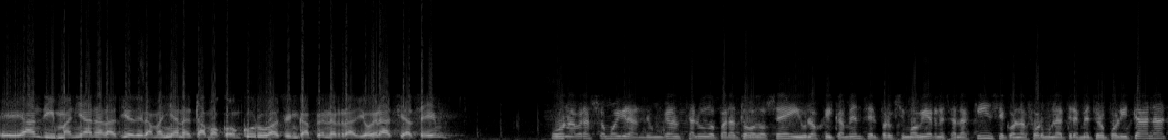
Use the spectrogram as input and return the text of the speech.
Eh, Andy, mañana a las 10 de la mañana estamos con Curvas en Campeones Radio. Gracias. ¿eh? Un abrazo muy grande, un gran saludo para todos. ¿eh? Y lógicamente el próximo viernes a las 15 con la Fórmula 3 Metropolitana,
